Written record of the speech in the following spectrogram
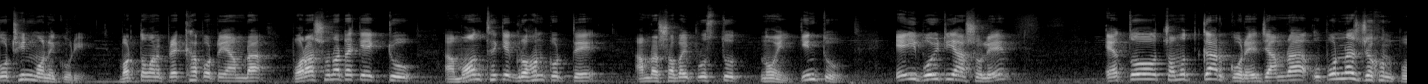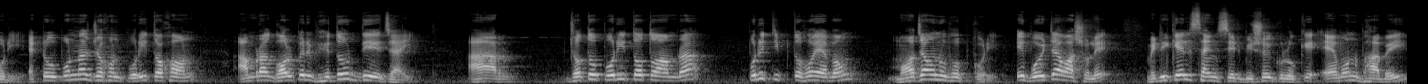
কঠিন মনে করি। বর্তমান প্রেক্ষাপটে আমরা পড়াশোনাটাকে একটু মন থেকে গ্রহণ করতে আমরা সবাই প্রস্তুত নই। কিন্তু এই বইটি আসলে এত চমৎকার করে যে আমরা উপন্যাস যখন পড়ি, একটা উপন্যাস যখন পড়ি তখন আমরা গল্পের ভেতর দিয়ে যাই। আর যত পড়ি তত আমরা পরিতৃপ্ত হই এবং মজা অনুভব করি। এই বইটাও আসলে মেডিকেল সায়েন্সের বিষয়গুলোকে এমনভাবেই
